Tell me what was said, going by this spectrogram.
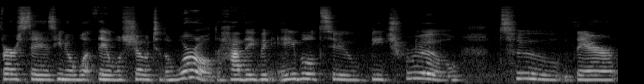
versus you know what they will show to the world? Have they been able to be true to their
